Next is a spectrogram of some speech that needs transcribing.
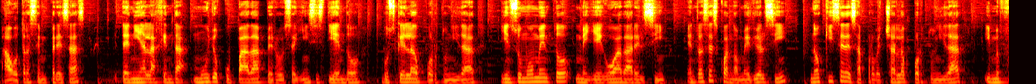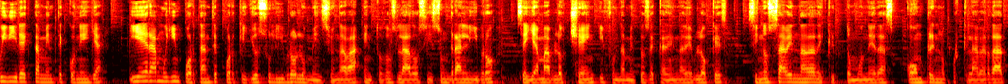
a otras empresas. Tenía la agenda muy ocupada, pero seguí insistiendo, busqué la oportunidad y en su momento me llegó a dar el sí. Entonces cuando me dio el sí, no quise desaprovechar la oportunidad y me fui directamente con ella. Y era muy importante porque yo su libro lo mencionaba en todos lados y es un gran libro, se llama Blockchain y Fundamentos de Cadena de Bloques. Si no saben nada de criptomonedas, cómprenlo porque la verdad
